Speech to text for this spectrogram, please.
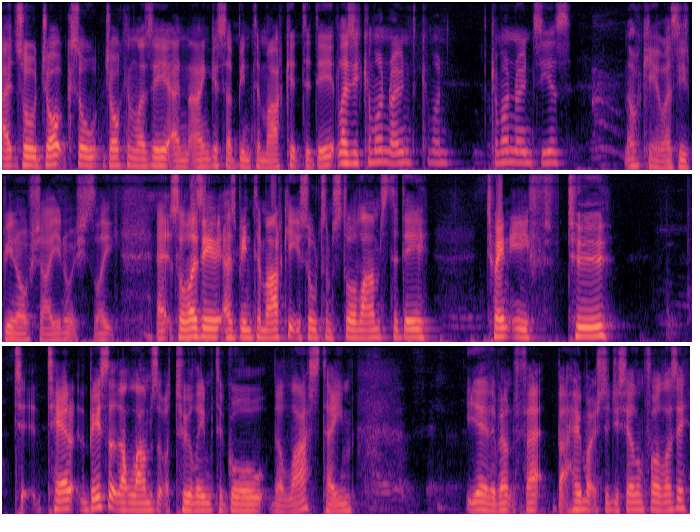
Uh, so Jock, so Jock and Lizzie and Angus have been to market today. Lizzie, come on round. Come on, come on round. See us. Okay, Lizzie's been all shy. You know what she's like. Uh, so Lizzie has been to market. You sold some store lambs today. Twenty-two. T- ter- basically, the lambs that were too lame to go the last time. Yeah, they weren't fit. But how much did you sell them for, Lizzie?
